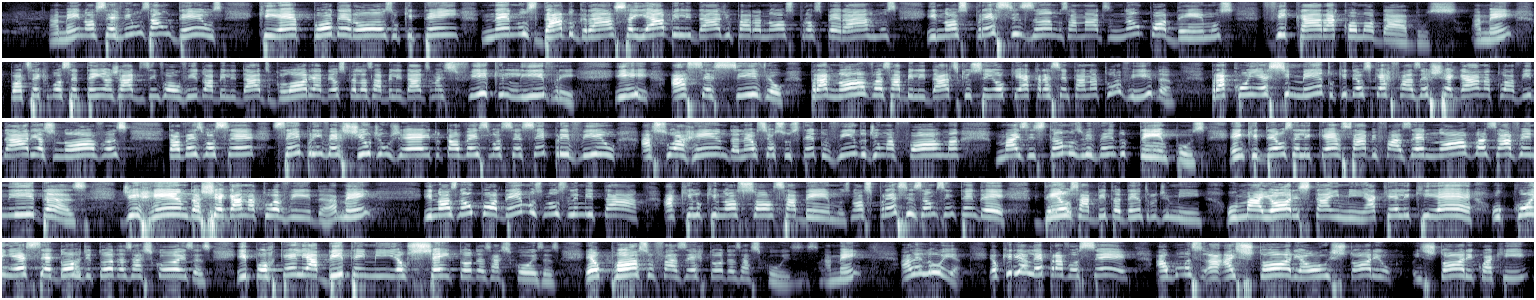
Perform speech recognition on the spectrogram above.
Amém? Nós servimos a um Deus que é poderoso, que tem né, nos dado graça e habilidade para nós prosperarmos. E nós precisamos, amados, não podemos ficar acomodados. Amém? Pode ser que você tenha já desenvolvido habilidades, glória a Deus pelas habilidades, mas fique livre e acessível para novas habilidades que o Senhor quer acrescentar na tua vida, para conhecimento que Deus quer fazer chegar na tua vida, áreas novas. Talvez você sempre investiu de um jeito, talvez você sempre viu a sua renda, né, o seu sustento vindo de uma forma, mas estamos vivendo tempos em que Deus ele quer, sabe, fazer fazer novas avenidas de renda chegar na tua vida. Amém? E nós não podemos nos limitar àquilo que nós só sabemos. Nós precisamos entender: Deus habita dentro de mim. O maior está em mim, aquele que é o conhecedor de todas as coisas. E porque ele habita em mim, eu sei todas as coisas. Eu posso fazer todas as coisas. Amém? Aleluia. Eu queria ler para você algumas a, a história ou histórico, histórico aqui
